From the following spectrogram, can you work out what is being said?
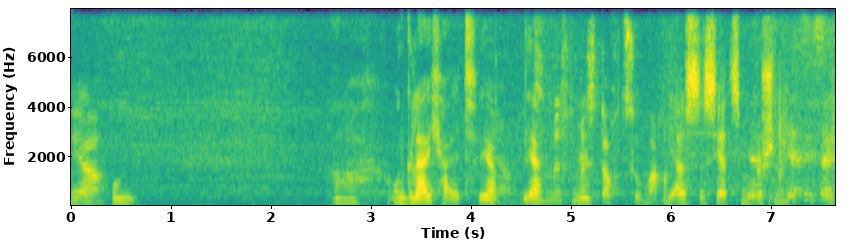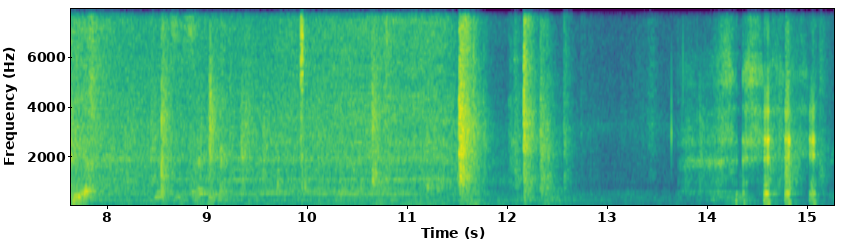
äh, ja. Un ah, Ungleichheit, ja. Ja, jetzt müssen wir es doch zumachen. Ja. Das ist jetzt ein bisschen. jetzt ist er hier. Jetzt ist er hier.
